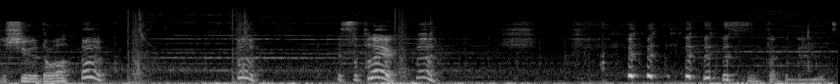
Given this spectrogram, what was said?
Just, shoot at the wall. Ah! Ah! It's the player. This is fucking bandits.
